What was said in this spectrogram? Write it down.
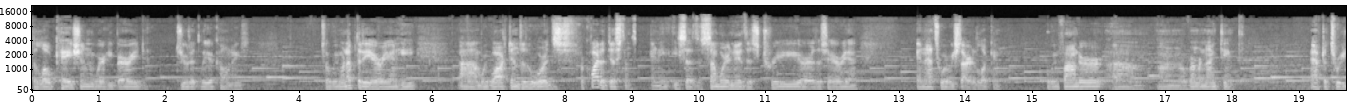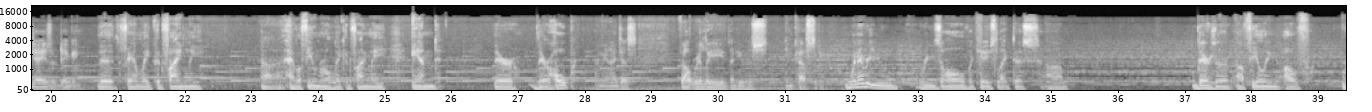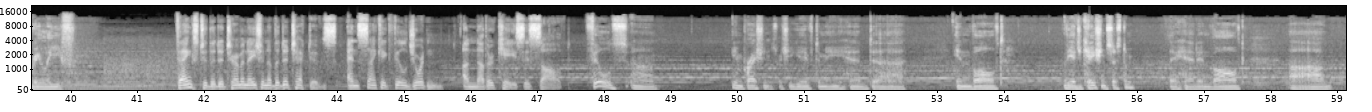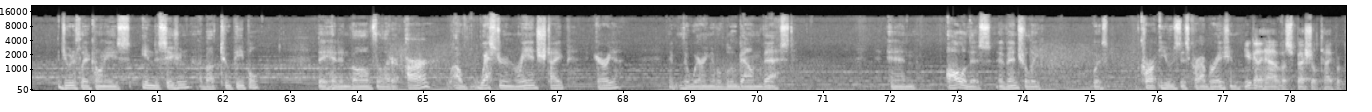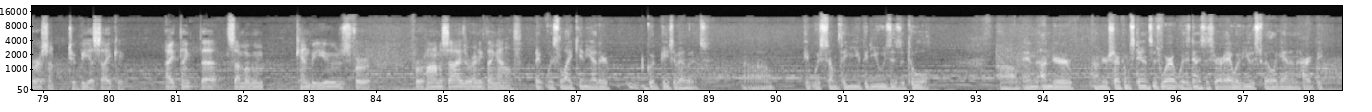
the location where he buried Judith Leocones. So we went up to the area and he, um, we walked into the woods for quite a distance. And he, he says it's somewhere near this tree or this area. And that's where we started looking. We found her um, on November 19th after three days of digging. The family could finally uh, have a funeral. They could finally end their their hope. I mean, I just felt relieved that he was in custody. Whenever you resolve a case like this, um, there's a, a feeling of relief. Thanks to the determination of the detectives and psychic Phil Jordan, another case is solved. Phil's uh, impressions, which he gave to me, had uh, involved the education system. They had involved uh, Judith Leoconi's indecision about two people. They had involved the letter R, a Western ranch type area, the wearing of a blue down vest. And all of this eventually was used as corroboration. You got to have a special type of person to be a psychic. I think that some of them can be used for for homicides or anything else. It was like any other good piece of evidence. Um, it was something you could use as a tool. Uh, and under under circumstances where it was necessary, I would have used Phil again in a heartbeat.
